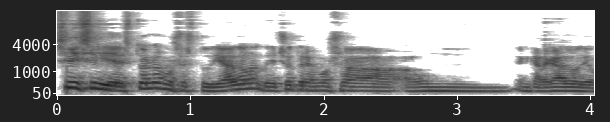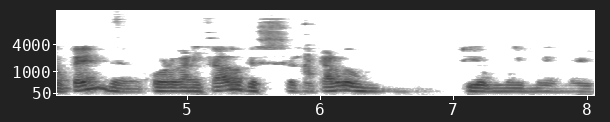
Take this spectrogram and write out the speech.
Sí, sí, esto lo hemos estudiado. De hecho, tenemos a, un encargado de OP, de juego organizado, que es Ricardo, un tío muy, muy, muy,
